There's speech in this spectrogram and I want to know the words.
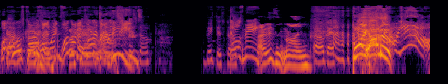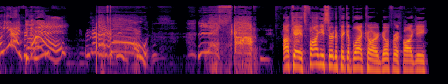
What, Yeah, whose cards are these? What kind Okay. of cards are these? this though. Pick. That was me. That isn't mine. Oh, okay. Boy, how Oh yeah! Oh yeah! I forgot. win? I forgot I actually- Let's go. Okay, it's Foggy's turn to pick a black card. Go for it, Foggy.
